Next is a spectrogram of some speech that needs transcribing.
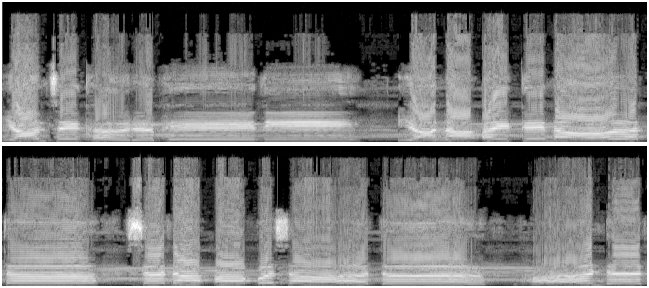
यांचे घर भेदी यांना ऐकनात सदा आपसात भांडतात.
